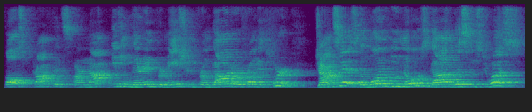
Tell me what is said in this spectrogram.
False prophets are not getting their information from God or from His Word. John says, the one who knows God listens to us.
